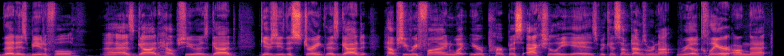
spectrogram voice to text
that is beautiful uh, as God helps you, as God gives you the strength, as God helps you refine what your purpose actually is, because sometimes we're not real clear on that.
